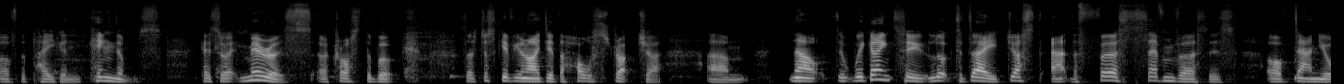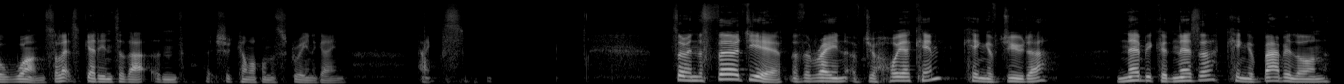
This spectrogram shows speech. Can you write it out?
of the pagan kingdoms. Okay, so it mirrors across the book. So just give you an idea of the whole structure. Um, Now, we're going to look today just at the first seven verses of Daniel 1. So let's get into that, and it should come up on the screen again. Thanks. So, in the third year of the reign of Jehoiakim, king of Judah, Nebuchadnezzar, king of Babylon,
